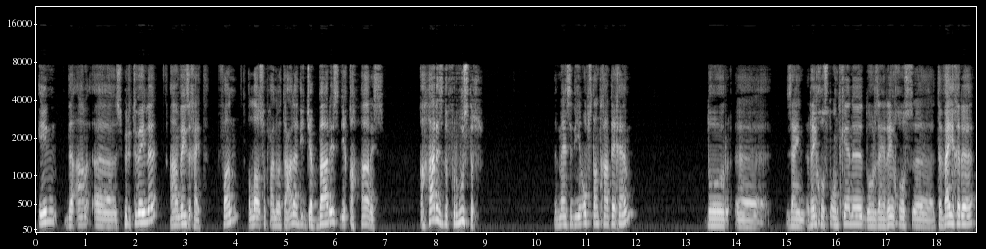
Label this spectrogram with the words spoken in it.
In de uh, spirituele aanwezigheid van Allah subhanahu wa ta'ala, die jabbar is, die qahar is. Qahar is de verwoester. De mensen die in opstand gaan tegen hem, door uh, zijn regels te ontkennen, door zijn regels uh, te weigeren,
